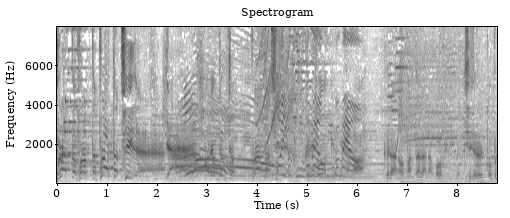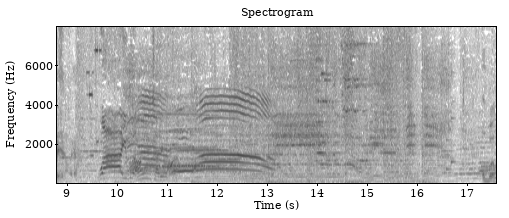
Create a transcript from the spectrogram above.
브라타, 브라타, 브라타 치즈! 야 화룡정점 브라타 치즈. 어, 이거 궁금해요, 궁금해요. 아, 그라노 바타라라고 치즈를 또 뿌려주는 거예요. 와, 이거 뭐야? 잘 익었다. 어 뭐야?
